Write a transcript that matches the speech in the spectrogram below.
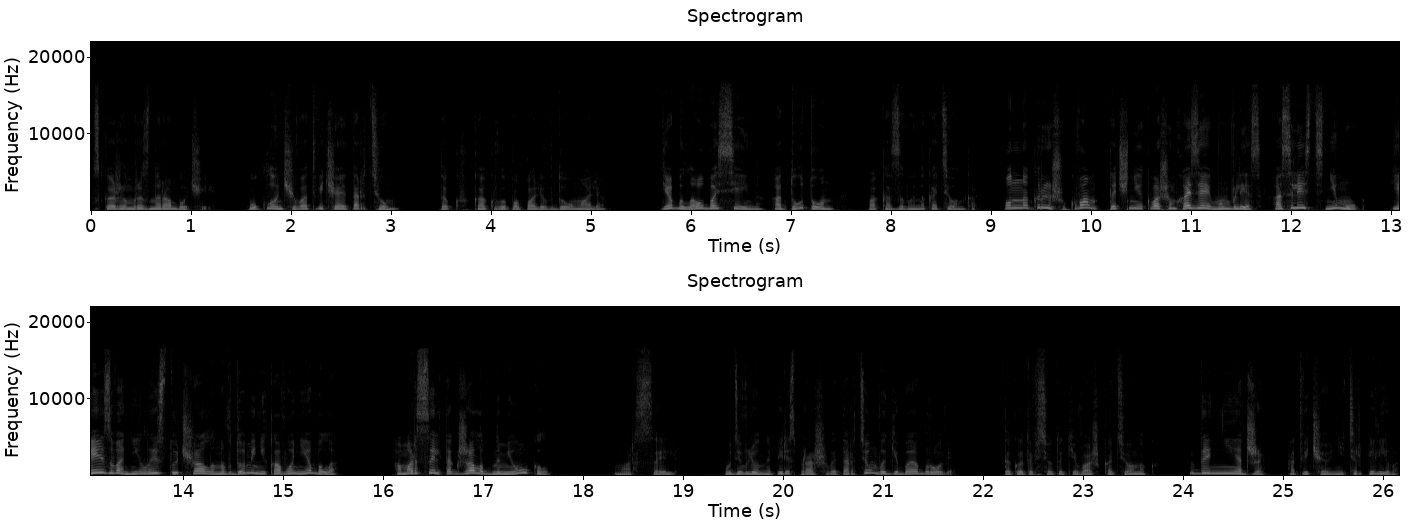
скажем, разнорабочий», — уклончиво отвечает Артём. «Так как вы попали в дом, Аля?» «Я была у бассейна, а тут он. Показываю на котенка. Он на крышу к вам, точнее, к вашим хозяевам влез, а слезть не мог. Я и звонила, и стучала, но в доме никого не было. А Марсель так жалобно мяукал. «Марсель?» — удивленно переспрашивает Артем, выгибая брови. «Так это все таки ваш котенок? «Да нет же!» — отвечаю нетерпеливо.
